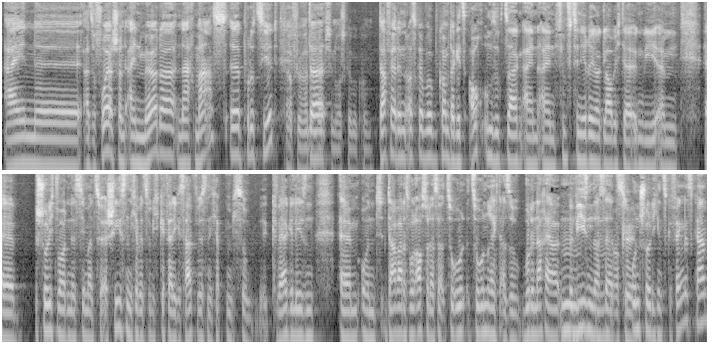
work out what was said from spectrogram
eine, also vorher schon einen Mörder nach Maß äh, produziert. Dafür hat Da- er, ich, den Oscar bekommen. dafür hat er den Oscar bekommen. Da geht's auch um sozusagen ein, ein 15-Jähriger, glaube ich, der irgendwie ähm, äh, beschuldigt worden ist, jemand zu erschießen. Ich habe jetzt wirklich gefährliches Halbwissen. Ich habe mich so quer gelesen. Ähm, und da war das wohl auch so, dass er zu, zu Unrecht, also wurde nachher bewiesen, dass er zu okay. unschuldig ins Gefängnis kam.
